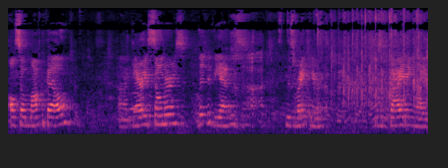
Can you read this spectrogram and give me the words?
also Mock Bell, uh, Gary Somers, Linda Viennes, who's right here. She's a guiding light.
